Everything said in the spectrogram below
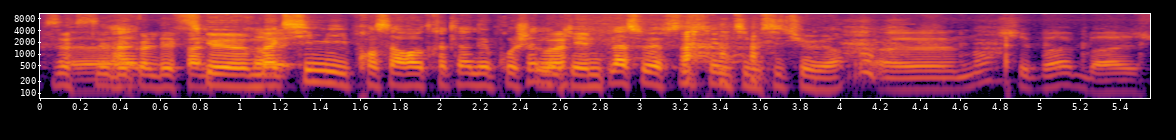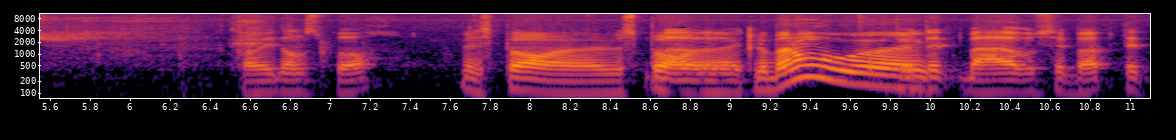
Ça, c'est Euh, l'école des fans. Parce que Ouais. Maxime, il prend sa retraite l'année prochaine, Ouais. donc il y a une place au FC Stream Team si tu veux. hein. Euh, non, je sais pas. Bah, je travaille dans le sport. Le sport, euh, le sport Bah, euh, avec le ballon ou euh, Peut-être, bah, on sait pas, peut-être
